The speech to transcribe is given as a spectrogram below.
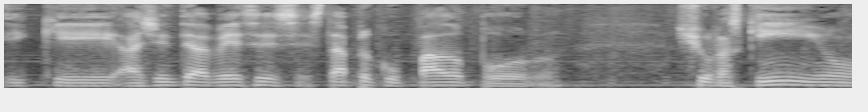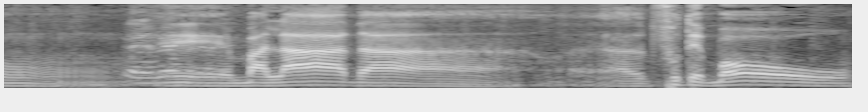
e que a gente a vezes está preocupado por churrasquinho, É eh, balada, ah, futebol,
